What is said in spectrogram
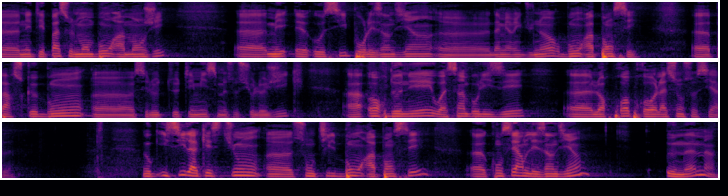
euh, n'étaient pas seulement bons à manger, mais aussi pour les Indiens d'Amérique du Nord, bons à penser. parce que bon, c'est le totémisme sociologique, à ordonner ou à symboliser leurs propres relations sociales. Donc ici, la question sont-ils bons à penser concerne les Indiens eux-mêmes,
